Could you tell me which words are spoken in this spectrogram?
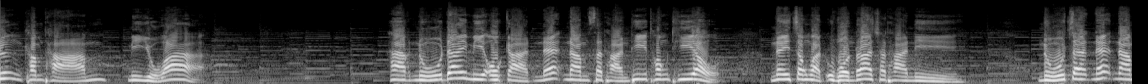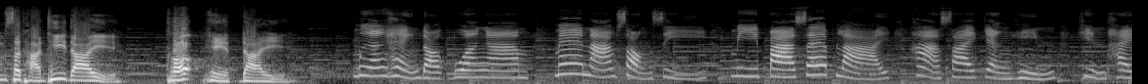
ซึ่งคำถามมีอยู่ว่า หากหนูได้มีโอกาสแนะนำสถานที่ท่องเที่ยว ในจังหวัดอุบลราชธานี หนูจะแนะนำสถานที่ใด เพราะเหตุใด เมืองแห่งดอกบัวงาม แม่น้ำสองสี มีปลาแซบหลาย หาทรายแก่งหินหินไทย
